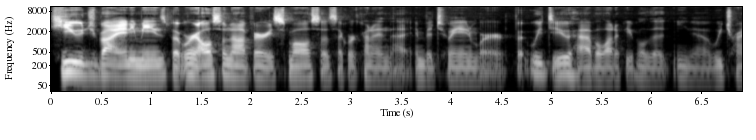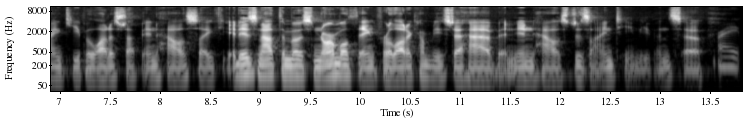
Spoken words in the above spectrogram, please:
huge by any means, but we're also not very small. So it's like we're kind of in that in between where, but we do have a lot of people that, you know, we try and keep a lot of stuff in house. Like it is not the most normal thing for a lot of companies to have an in house design team, even. So right.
